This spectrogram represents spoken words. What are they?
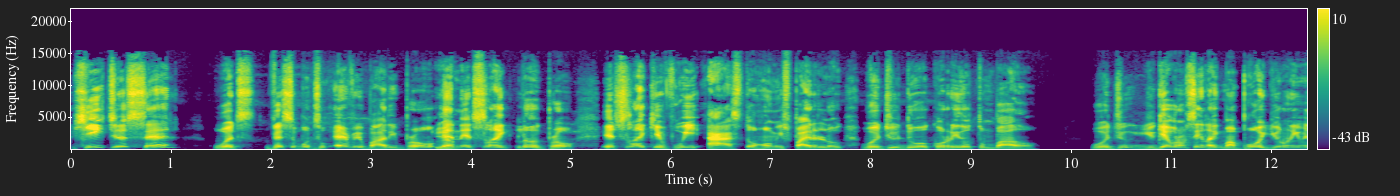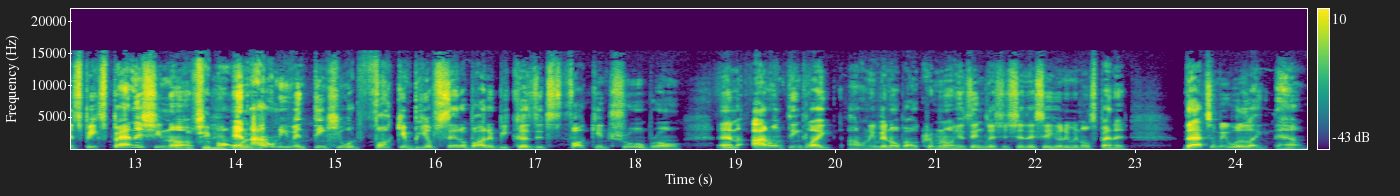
he just said what's visible to everybody, bro. Yeah. And it's like, look, bro, it's like if we asked the homie Spider Loc, would you do a corrido tumbado? Would you you get what I'm saying? Like my boy, you don't even speak Spanish enough. And. I don't even think he would fucking be upset about it because it's fucking true, bro. And I don't think like I don't even know about criminal his English and shit. They say he don't even know Spanish. That to me was like, damn.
